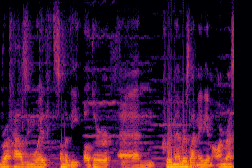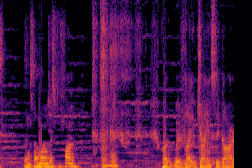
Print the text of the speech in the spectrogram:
roughhousing with some of the other um, crew members, like maybe I'm arm wrestling someone just for fun. What, with like giant cigar.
